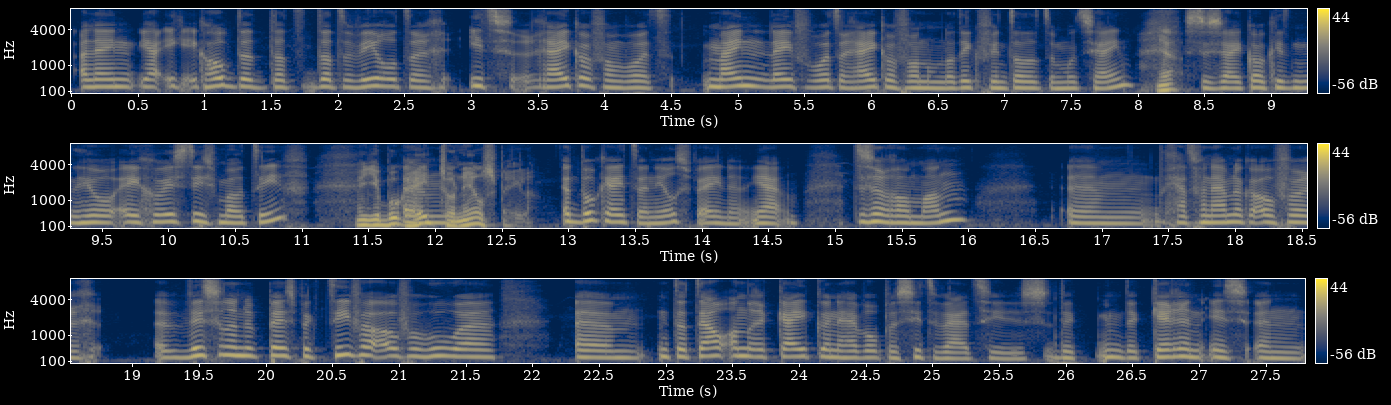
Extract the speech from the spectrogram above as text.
alleen, ja, ik, ik hoop dat, dat, dat de wereld er iets rijker van wordt. Mijn leven wordt er rijker van, omdat ik vind dat het er moet zijn. Ja. Dus het is eigenlijk ook een heel egoïstisch motief. En je boek heet Ehm, Toneelspelen. Het boek heet Toneelspelen, ja. Het is een roman. Ehm, het gaat voornamelijk over wisselende perspectieven over hoe we ehm, een totaal andere kijk kunnen hebben op een situatie. Dus de, de kern is een,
